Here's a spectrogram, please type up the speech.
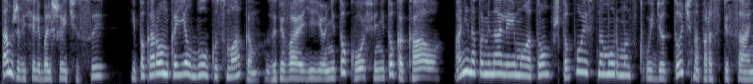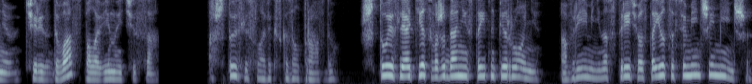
Там же висели большие часы, и пока Ромка ел булку с маком, запивая ее не то кофе, не то какао, они напоминали ему о том, что поезд на Мурманск уйдет точно по расписанию через два с половиной часа. А что, если Славик сказал правду? Что, если отец в ожидании стоит на перроне, а времени навстречу остается все меньше и меньше?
